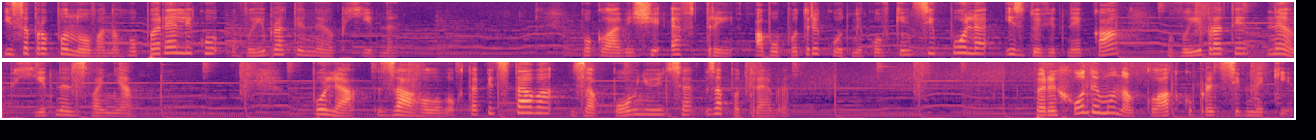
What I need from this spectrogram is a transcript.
із запропонованого переліку вибрати необхідне. По клавіші F3 або по трикутнику в кінці поля із довідника вибрати необхідне звання. Поля заголовок та підстава заповнюються за потреби. Переходимо на вкладку Працівники.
